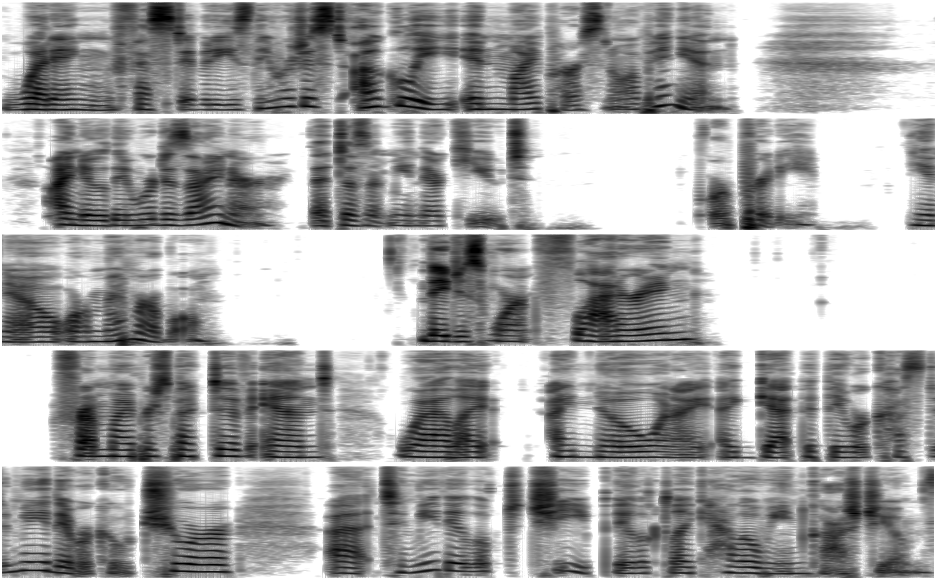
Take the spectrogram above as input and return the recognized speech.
wedding festivities, they were just ugly in my personal opinion. I know they were designer. That doesn't mean they're cute or pretty, you know, or memorable. They just weren't flattering from my perspective. And while I, I know and I, I get that they were custom made, they were couture, uh, to me, they looked cheap. They looked like Halloween costumes.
